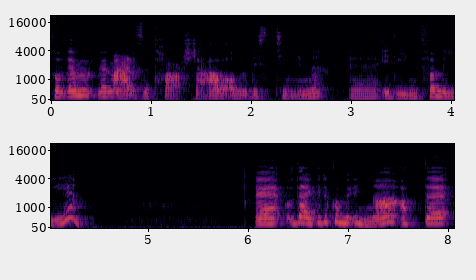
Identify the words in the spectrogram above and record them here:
For hvem, hvem er det som tar seg av alle disse tingene eh, i din familie? Eh, det er jo ikke til å komme unna at eh,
